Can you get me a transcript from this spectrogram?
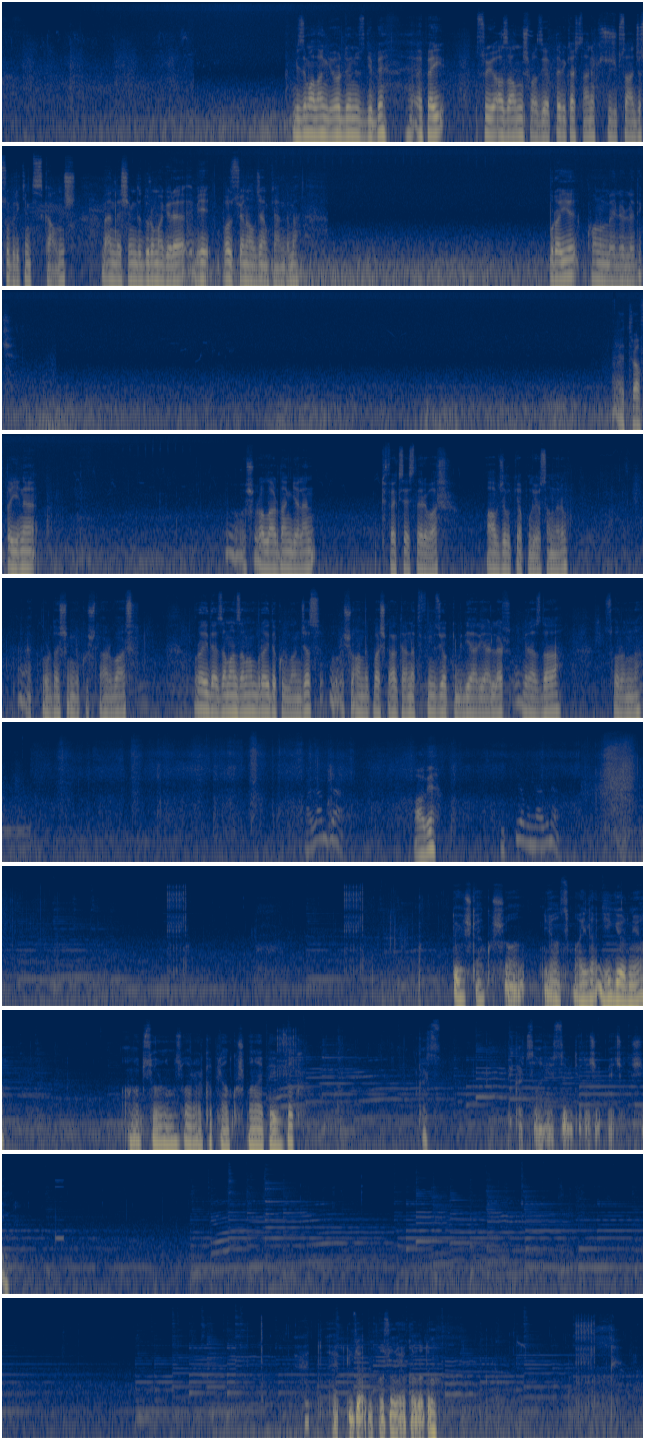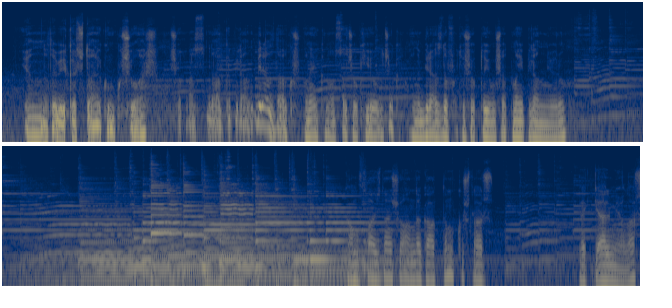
Bizim alan gördüğünüz gibi epey suyu azalmış vaziyette. Birkaç tane küçücük sadece su birikintisi kalmış. Ben de şimdi duruma göre bir pozisyon alacağım kendime. Burayı konum belirledik. Etrafta yine şuralardan gelen tüfek sesleri var. Avcılık yapılıyor sanırım. Evet burada şimdi kuşlar var. Burayı da zaman zaman burayı da kullanacağız. Şu anlık başka alternatifimiz yok gibi. Diğer yerler biraz daha sorunlu. Abi gitti ya bunlar yine. Dövüşken kuş şu an yansımayla iyi görünüyor. Ama bir sorunumuz var. Arka plan kuş bana epey uzak. Birkaç, birkaç saniye size videoda çekmeye çalışayım. Evet, evet güzel bir pozunu yakaladım. Yanında da birkaç tane kum kuşu var. Şu an aslında arka plan biraz daha kuş bana yakın olsa çok iyi olacak. Yani biraz da Photoshop'ta yumuşatmayı planlıyorum. Kamuflajdan şu anda kalktım. Kuşlar pek gelmiyorlar.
